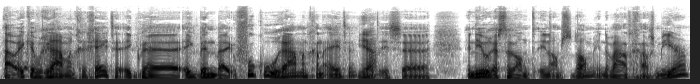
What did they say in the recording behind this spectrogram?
Nou, ik heb ramen gegeten. Ik, eh, ik ben bij Fuku Ramen gaan eten. Ja. Dat is een nieuw restaurant in Amsterdam, in de Watergraafsmeer.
